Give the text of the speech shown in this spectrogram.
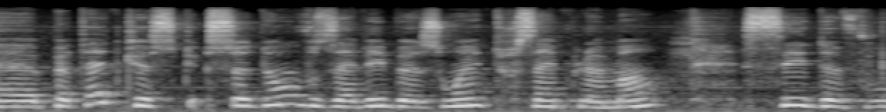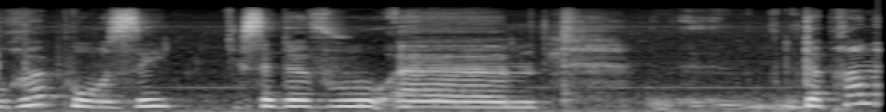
euh, peut-être que ce, dont vous avez besoin, tout simplement, c'est de vous reposer. C'est de vous... Euh, de prendre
